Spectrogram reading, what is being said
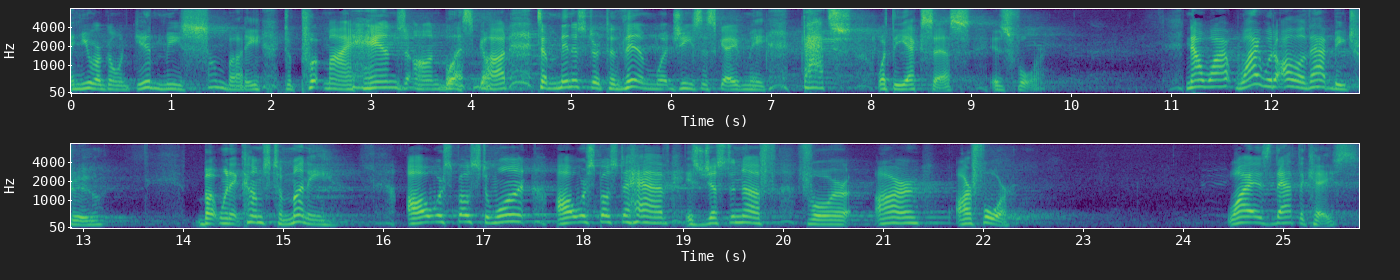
and you are going, Give me somebody to put my hands on, bless God, to minister to them what Jesus gave me. That's what the excess is for. Now, why, why would all of that be true? But when it comes to money, all we're supposed to want, all we're supposed to have is just enough for our, our four. Why is that the case?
